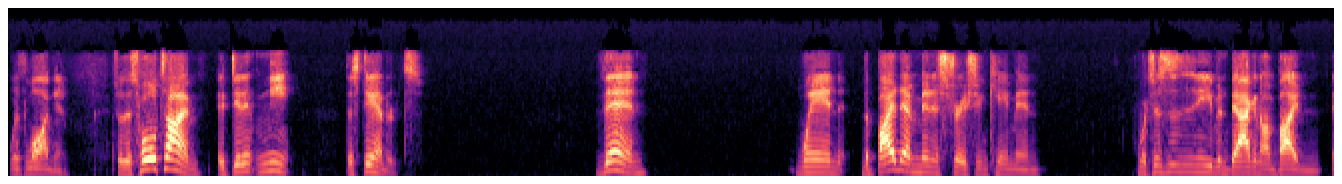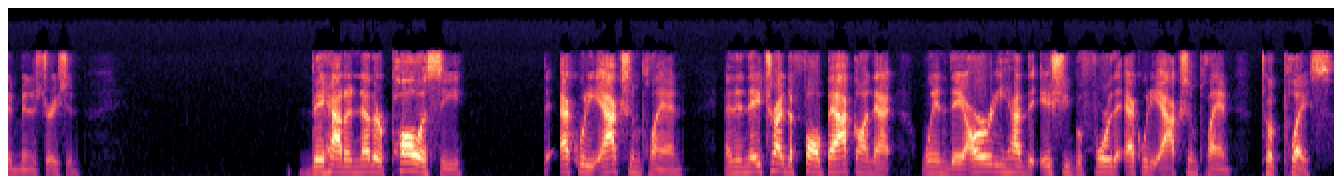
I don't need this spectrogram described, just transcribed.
with login. So this whole time, it didn't meet the standards. Then when the Biden administration came in, which this isn't even bagging on Biden administration, they had another policy, the equity action plan, and then they tried to fall back on that when they already had the issue before the equity action plan took place.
